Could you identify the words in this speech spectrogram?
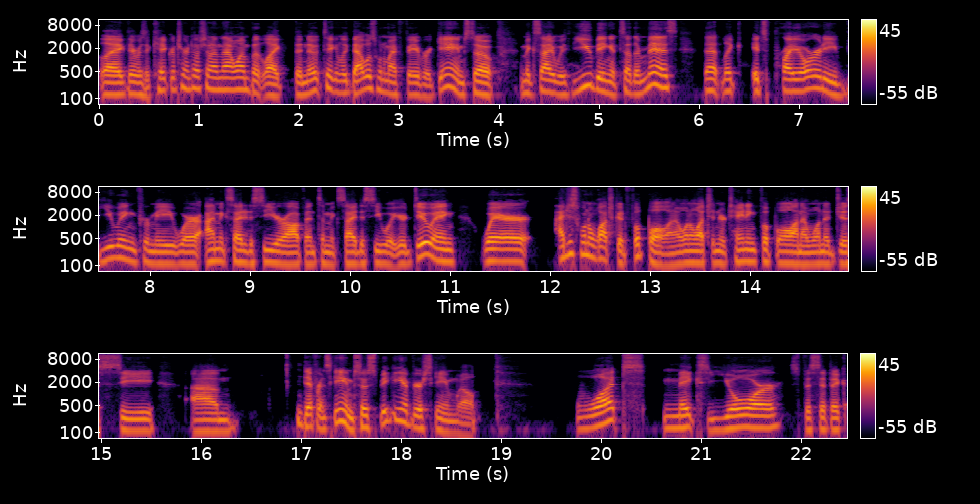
Like there was a kick return touchdown on that one, but like the note taking, like that was one of my favorite games. So I'm excited with you being at Southern Miss that like it's priority viewing for me where I'm excited to see your offense. I'm excited to see what you're doing where I just want to watch good football and I want to watch entertaining football and I want to just see um, different schemes. So speaking of your scheme, Will, what makes your specific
